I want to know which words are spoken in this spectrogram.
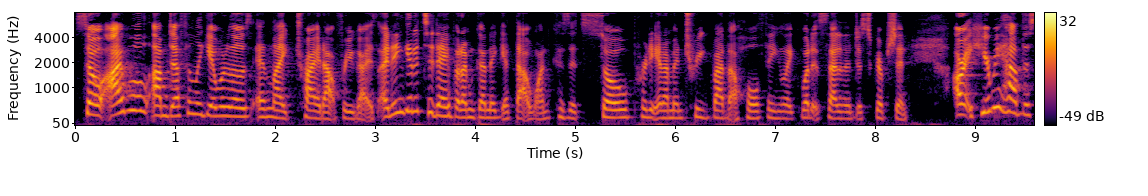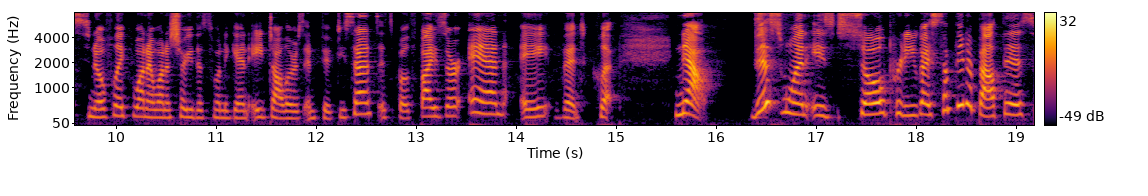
So I will um, definitely get one of those and like try it out for you guys. I didn't get it today, but I'm going to get that one because it's so pretty and I'm intrigued by that whole thing, like what it said in the description. All right, here we have the snowflake one. I want to show you this one again, $8.50. It's both visor and a vent clip. Now, this one is so pretty. You guys, something about this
